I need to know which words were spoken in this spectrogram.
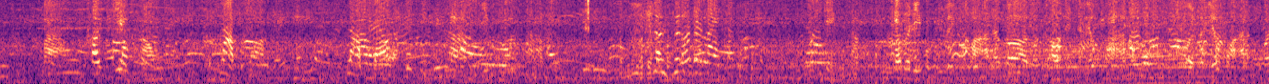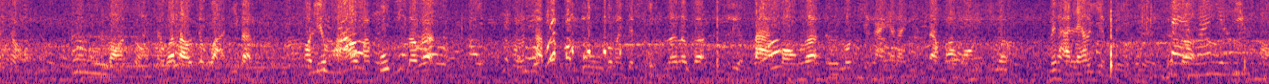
นมาเขายิ้มเขาหลับก่อนหลับแล้วยิ้มหลับยิ้มโทรศัพท์รถอะไรคะรถเก่งครับก็พอดีผมอยู่เลนขวาแล้วก็รถเขาเนี่ยจะเลี้ยวขวาเขาก็เปิดเลี้ยวขวาผมก็จอดรอจอดแต่ว่าเราจังหวะที่แบบพอเลี้ยวขวาออกมาปุ๊บเราก็โทรศัพท์ดูกำลังจะพิมพ์แล้วเราก็เหลือบตามองว่าเออรถยังไงอะไรอย่างเงี้ยแต่พอมองอีกทีก็ไม่ทันแล้วเหยียบเบรก เลยแล้วก็ยิงเขา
